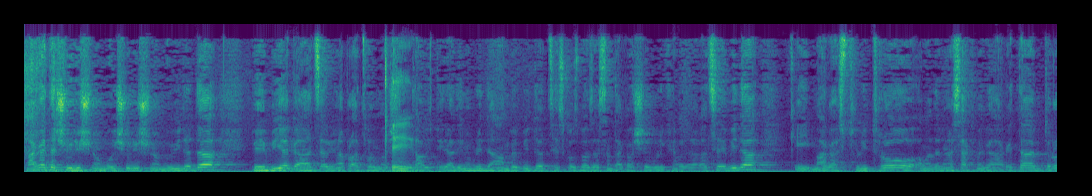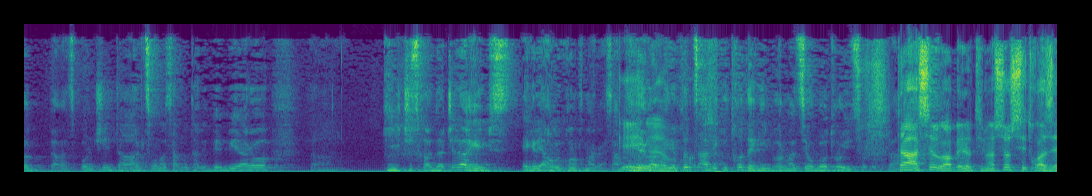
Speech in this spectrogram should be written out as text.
მაგათაც შვილიშნო მოიშვილიშნო მოვიდა და ბებია გააწევინა პლატფორმაში, თავის პირადინობრი და ამბები და ცესკოს ბაზასთან დაკავშირებული იქნება და რაღაცეები და კი, მაგას თulit რომ ამ ადამიანს საქმე გააკეთა, იმიტომ რომ რაღაც პონჩი დაარწმუნა საკუთარი. ბებია, რომ გიჩის ხარდაჭერა ღირს. ეგრე აღვიქონთ მაგას. ამ ვიყოთ წავიკითხოთ ეგ ინფორმაცია უბრალოდ რო იცოდეს რა. და ასე ვაპირებთ იმას, რომ სიტყვაზე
